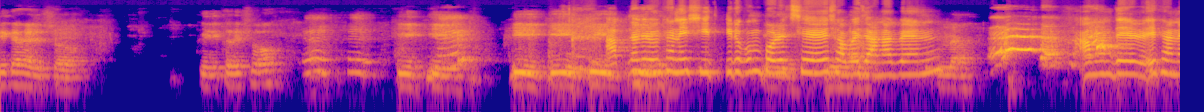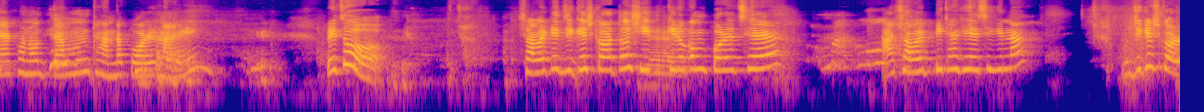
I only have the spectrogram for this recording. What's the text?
রেখে ফেলছো কি রেখে ফেলছো কি কি কি কি কি আপনাদের ওখানে শীত কীরকম পড়েছে? সবাই জানাবেন। আমাদের এখানে এখনও তেমন ঠান্ডা পড়ে নাই। ঋতু সবাইকে জিজ্ঞেস করো তো শীত কীরকম পড়েছে? আর সবাই পিঠা খেয়েছে কিনা? জিজ্ঞেস করো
